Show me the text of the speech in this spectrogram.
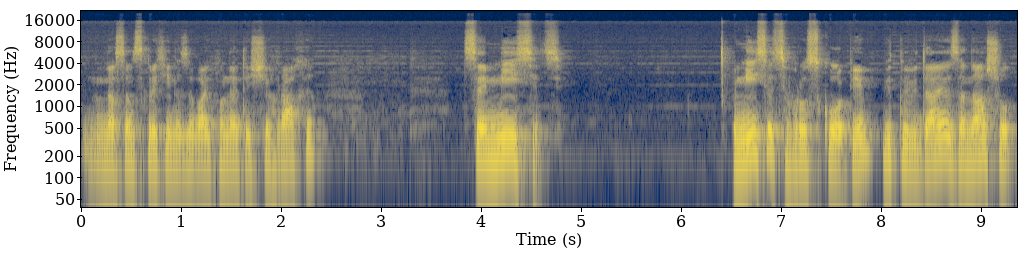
на санскриті називають планети ще грахи. Це місяць. Місяць в гороскопі відповідає за нашу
